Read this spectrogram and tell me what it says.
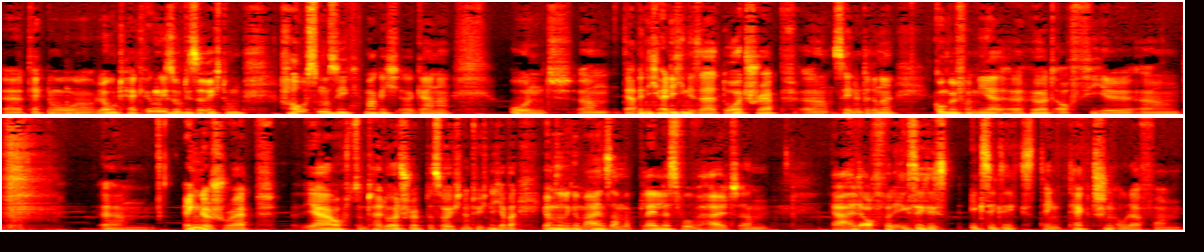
äh, Techno, Low-Tech, irgendwie so diese Richtung. Hausmusik mag ich äh, gerne. Und ähm, da bin ich halt nicht in dieser Deutsch-Rap-Szene äh, drin. Kumpel von mir äh, hört auch viel ähm, ähm, Englisch-Rap ja, auch zum Teil Deutschrap, das höre ich natürlich nicht, aber wir haben so eine gemeinsame Playlist, wo wir halt, ähm, ja, halt auch von XXX, XXX oder von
